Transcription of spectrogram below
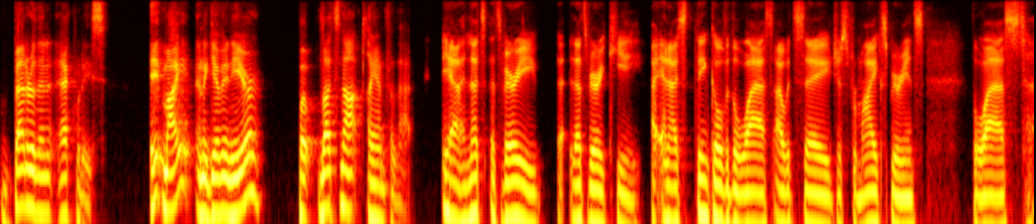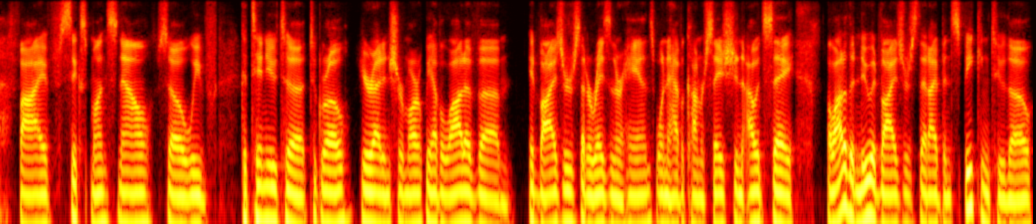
better than equities? It might in a given year, but let's not plan for that. Yeah, and that's that's very that's very key. And I think over the last, I would say, just from my experience, the last five six months now, so we've continued to to grow here at InsurMark. We have a lot of um, advisors that are raising their hands, want to have a conversation. I would say a lot of the new advisors that I've been speaking to, though,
